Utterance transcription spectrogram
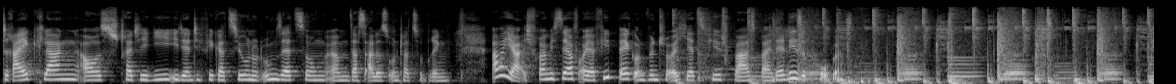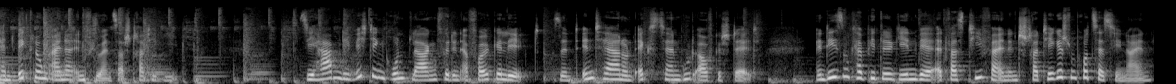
Dreiklang aus Strategie, Identifikation und Umsetzung ähm, das alles unterzubringen. Aber ja, ich freue mich sehr auf euer Feedback und wünsche euch jetzt viel Spaß bei der Leseprobe. Entwicklung einer Influencer-Strategie. Sie haben die wichtigen Grundlagen für den Erfolg gelegt, sind intern und extern gut aufgestellt. In diesem Kapitel gehen wir etwas tiefer in den strategischen Prozess hinein.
